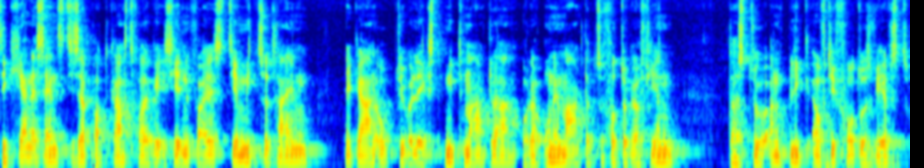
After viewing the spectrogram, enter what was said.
Die Kernessenz dieser Podcast-Folge ist jedenfalls, dir mitzuteilen, egal ob du überlegst, mit Makler oder ohne Makler zu fotografieren, dass du einen Blick auf die Fotos wirfst.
